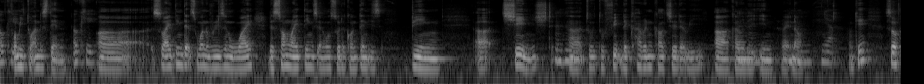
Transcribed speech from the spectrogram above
Okay. for me to understand. Okay. Uh, so I think that's one of the reasons why the songwritings and also the content is being uh, changed Mhm. uh, to, to fit the current culture that we are currently Mhm. in right now. Mhm. Yeah. Okay, so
